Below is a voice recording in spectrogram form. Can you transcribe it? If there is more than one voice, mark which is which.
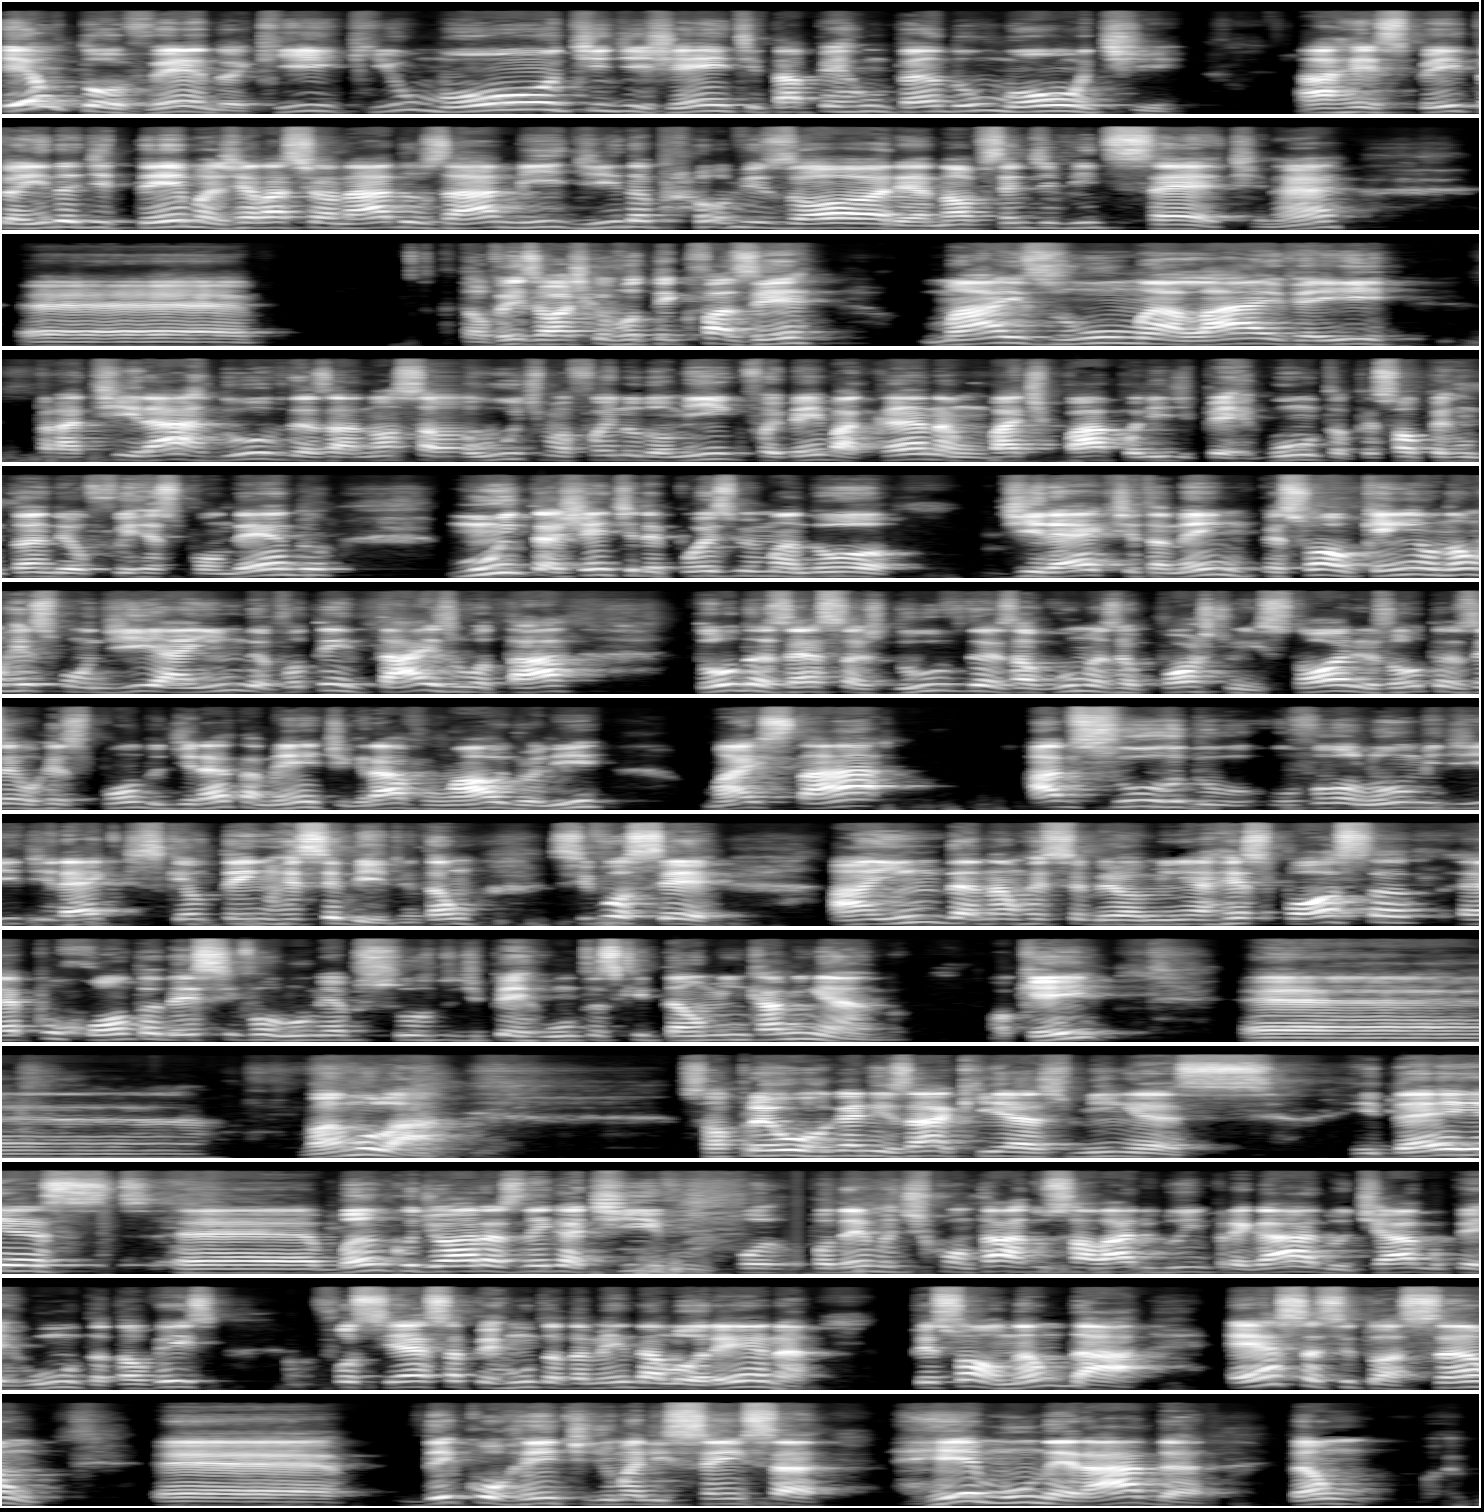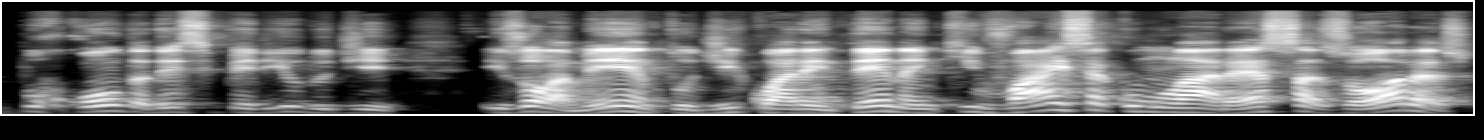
Speaker 1: Eu tô vendo aqui que um monte de gente está perguntando um monte a respeito ainda de temas relacionados à medida provisória 927, né? É, talvez eu acho que eu vou ter que fazer mais uma live aí para tirar dúvidas. A nossa última foi no domingo, foi bem bacana, um bate-papo ali de pergunta, o pessoal perguntando, eu fui respondendo. Muita gente depois me mandou direct também. Pessoal, quem eu não respondi ainda, vou tentar esgotar todas essas dúvidas. Algumas eu posto em stories, outras eu respondo diretamente, gravo um áudio ali, mas está absurdo o volume de directs que eu tenho recebido. Então, se você ainda não recebeu a minha resposta, é por conta desse volume absurdo de perguntas que estão me encaminhando, ok? É... Vamos lá. Só para eu organizar aqui as minhas ideias. É... banco de horas negativo, podemos descontar do salário do empregado? Tiago pergunta, talvez fosse essa pergunta também da Lorena. Pessoal, não dá. Essa situação é... decorrente de uma licença remunerada, então por conta desse período de isolamento, de quarentena, em que vai se acumular essas horas,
